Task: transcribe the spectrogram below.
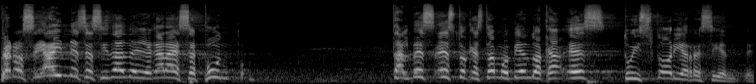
Pero si hay necesidad de llegar a ese punto, tal vez esto que estamos viendo acá es tu historia reciente.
